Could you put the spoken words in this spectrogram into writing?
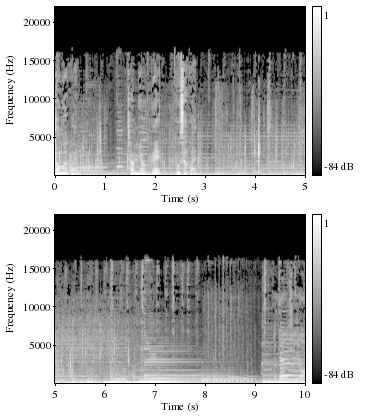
영화관, 정여울의 도서관. 안녕하세요.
